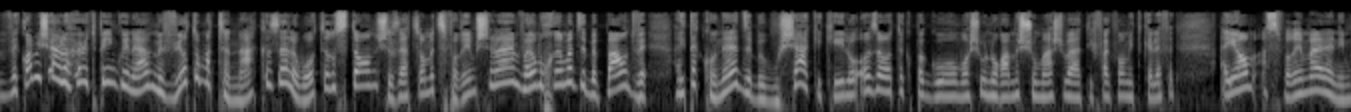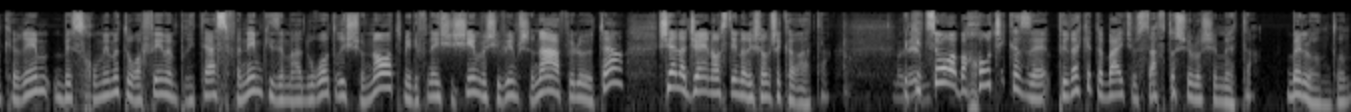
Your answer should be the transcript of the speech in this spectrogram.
וכל מי שהיה לו hurt Penguin היה מביא אותו מתנה כזה לווטרסטון, שזה הצומת ספרים שלהם, והיו מוכרים את זה בפאונד, והיית קונה את זה בבושה, כי כאילו או זה עותק פגום, או שהוא נורא משומש והעטיפה כבר מתקלפת. היום הספרים האלה נמכרים בסכומים מטורפים, הם פריטי אספנים, כי זה מהדורות ראשונות מלפני 60 ו-70 שנה, אפילו יותר, של הג'יין אוסטין הראשון שקראת. מדהים. בקיצור, הבחורצ'יק הזה פירק את הבית של סבתא שלו שמתה בלונדון,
